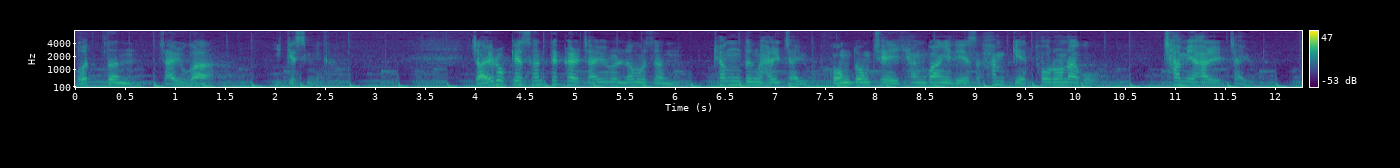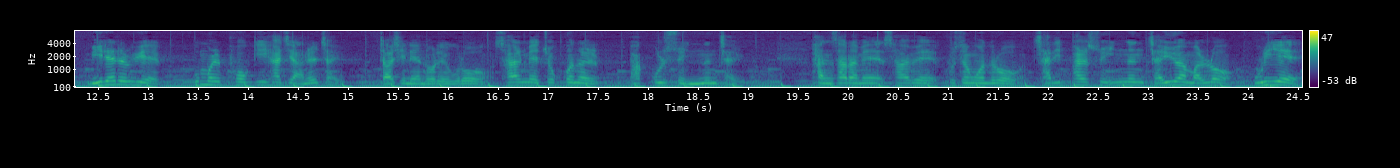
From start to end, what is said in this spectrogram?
어떤 자유가 있겠습니까? 자유롭게 선택할 자유를 넘어선 평등할 자유, 공동체의 향방에 대해서 함께 토론하고 참여할 자유, 미래를 위해 꿈을 포기하지 않을 자유, 자신의 노력으로 삶의 조건을 바꿀 수 있는 자유, 한 사람의 사회 구성원으로 자립할 수 있는 자유야말로 우리의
